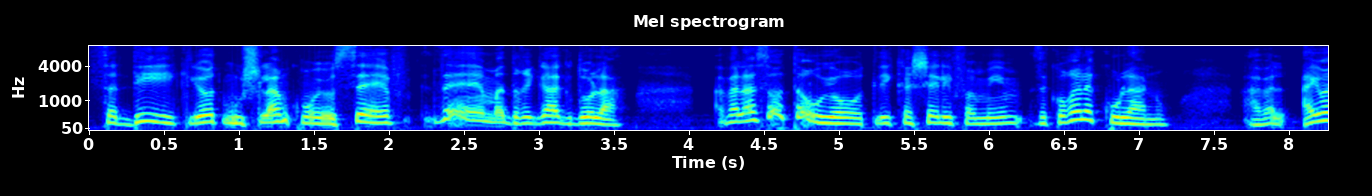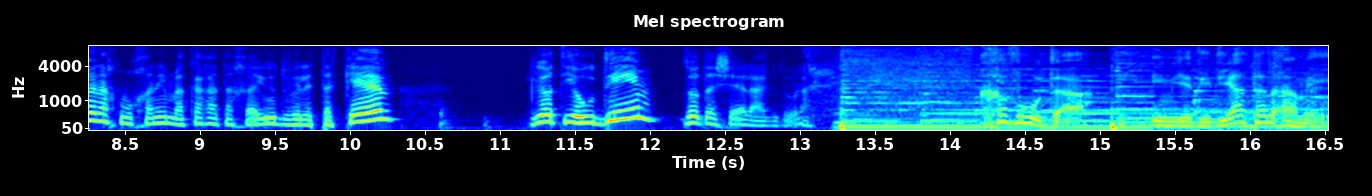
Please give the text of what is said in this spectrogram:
צדיק, להיות מושלם כמו יוסף, זה מדרגה גדולה. אבל לעשות טעויות, להיכשל לפעמים, זה קורה לכולנו. אבל האם אנחנו מוכנים לקחת אחריות ולתקן? להיות יהודים, זאת השאלה הגדולה. חברותה עם ידידיה תנעמי.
